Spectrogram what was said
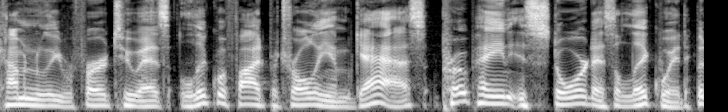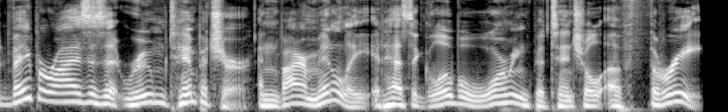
Commonly referred to as liquefied petroleum gas, propane is stored as a liquid but vaporizes at room temperature. Environmentally, it has a global warming potential of 3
